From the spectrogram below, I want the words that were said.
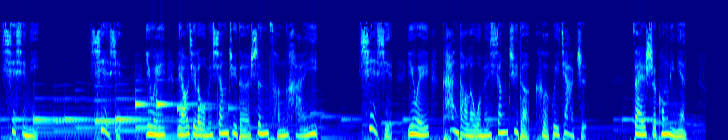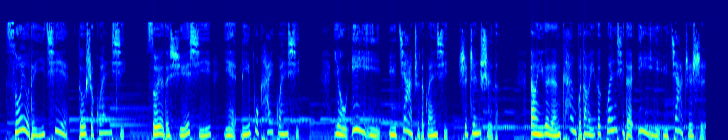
谢谢你，谢谢，因为了解了我们相聚的深层含义；谢谢，因为看到了我们相聚的可贵价值。在时空里面，所有的一切都是关系，所有的学习也离不开关系。有意义与价值的关系是真实的。当一个人看不到一个关系的意义与价值时，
